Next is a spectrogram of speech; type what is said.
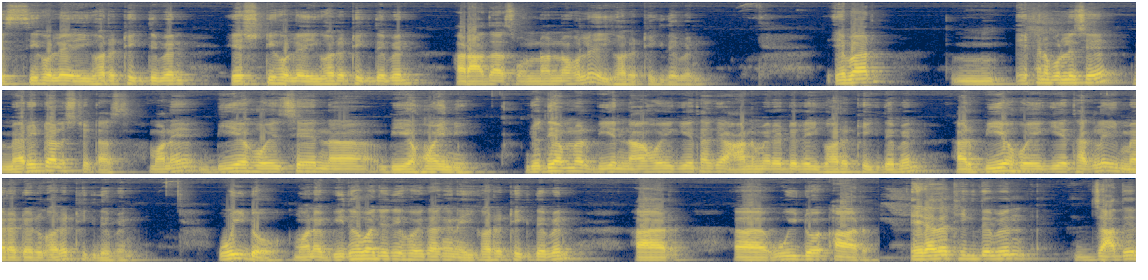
এসসি হলে এই ঘরে ঠিক দেবেন এসটি হলে এই ঘরে ঠিক দেবেন, আর আদার্স অন্যান্য হলে এই ঘরে ঠিক দেবেন। এবার এখানে বলেছে ম্যারিটাল স্ট্যাটাস মানে বিয়ে হয়েছে না বিয়ে হয়নি। যদি আপনার বিয়ে না হয়ে গিয়ে থাকে আনম্যারিডের এই ঘরে ঠিক দেবেন, আর বিয়ে হয়ে গিয়ে থাকলে এই ম্যারিডের ঘরে ঠিক দেবেন। উইডো মানে বিধবা যদি হয়ে থাকেন, এই ঘরে ঠিক দেবেন। আর উইডো আর এটাতে ঠিক দেবেন যাদের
